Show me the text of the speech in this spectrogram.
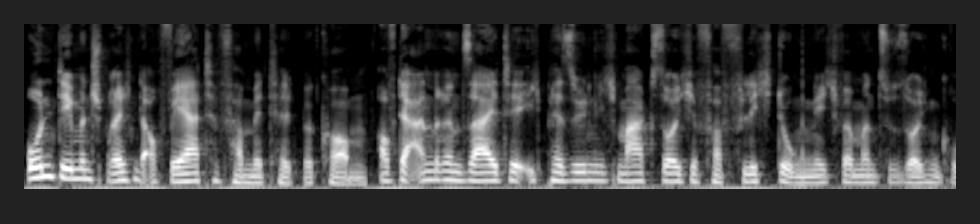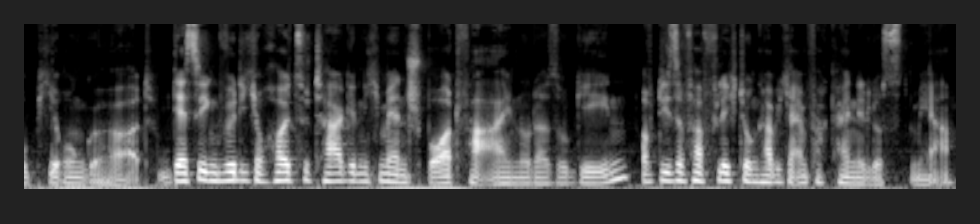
und dementsprechend auch Werte vermittelt bekommen. Auf der anderen Seite, ich persönlich mag solche Verpflichtungen nicht, wenn man zu solchen Gruppierungen gehört. Deswegen würde ich auch heutzutage nicht mehr in Sportverein oder so gehen. Auf diese Verpflichtung habe ich einfach keine Lust mehr.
